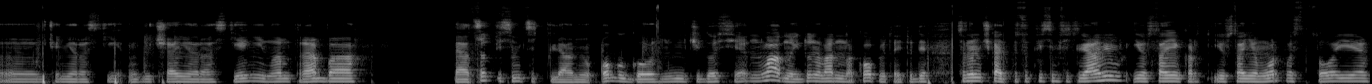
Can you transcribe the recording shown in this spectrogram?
Е, Влучання расті... влучання растінь, нам треба 580 лямів. Ого-го, ну нічого себе. Ну ладно, йду, наверно, накоплю, та й туди. Це нам чекають 580 лямів, і остання, карт... і остання морква стоїть.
